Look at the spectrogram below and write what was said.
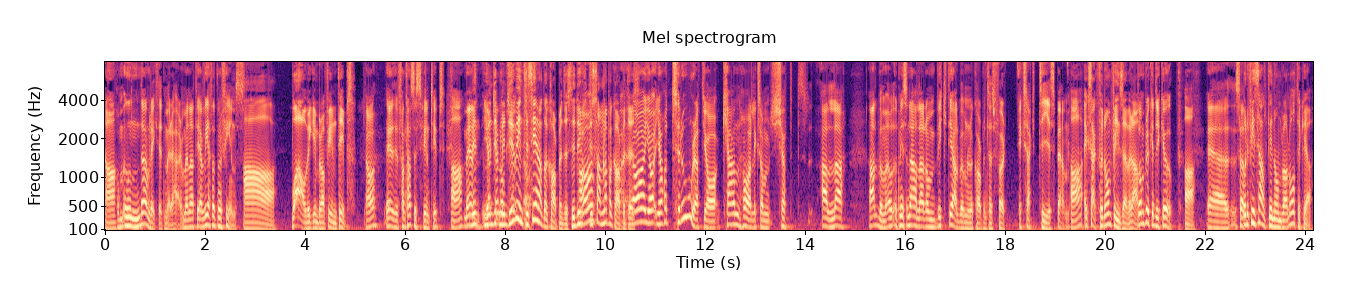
Ja. kom undan riktigt med det här. Men att jag vet att den finns. Ah. Wow, vilken bra filmtips. Ja, eh, fantastiskt filmtips. Ja. Men, men, jag du, kan men också- du är intresserad av Carpenters? Du, Ja. du samlar på Carpenters? Ja, jag, jag tror att jag kan ha liksom köpt alla album, åtminstone alla de viktiga albumen av Carpenters för exakt 10 spänn. Ja, exakt. För de finns överallt. De brukar dyka upp. ja. Eh, Och det finns alltid någon bra låt tycker jag.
